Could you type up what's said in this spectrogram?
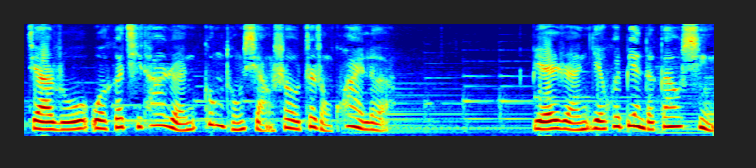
假如我和其他人共同享受这种快乐，别人也会变得高兴。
